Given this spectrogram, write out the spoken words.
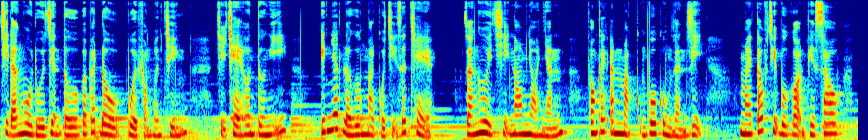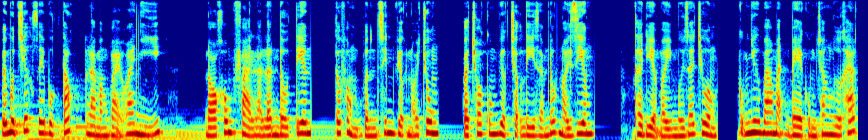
chị đã ngồi đối diện tớ và bắt đầu buổi phỏng vấn chính. Chị trẻ hơn tớ nghĩ, ít nhất là gương mặt của chị rất trẻ. dáng người chị non nhỏ nhắn, phong cách ăn mặc cũng vô cùng giản dị. Mái tóc chị buộc gọn phía sau với một chiếc dây buộc tóc làm bằng vải hoa nhí. Đó không phải là lần đầu tiên tớ phỏng vấn xin việc nói chung và cho công việc trợ lý giám đốc nói riêng. Thời điểm ấy mới ra trường, cũng như bao bạn bè cùng trang lứa khác,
